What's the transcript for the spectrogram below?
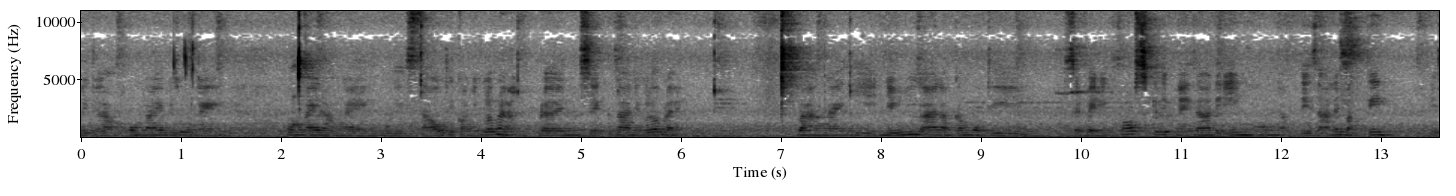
lịch là hôm nay ví dụ ngày hôm nay là ngày 16 thì có những lớp nào? Đây nó sẽ ra những lớp này. Và hàng ngày thì nếu như ai làm K1 thì sẽ phải export cái lịch này ra để in để dán lên bảng tin để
